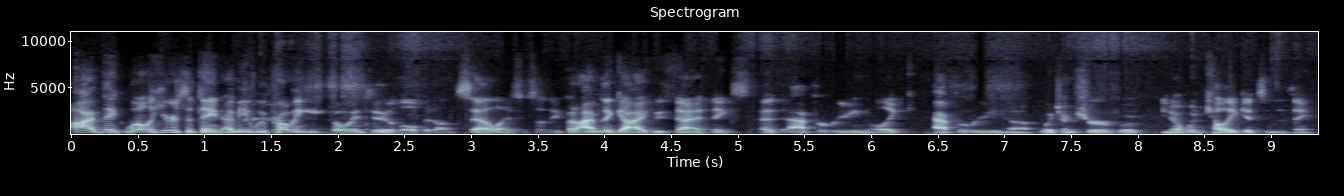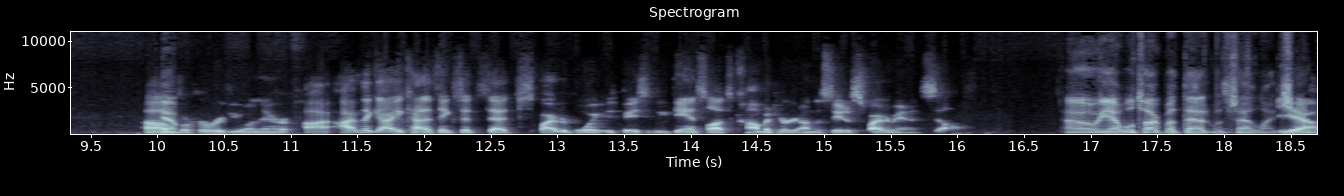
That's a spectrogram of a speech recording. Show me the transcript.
I'm the well. Here's the thing. I mean, we probably could go into it a little bit on satellites and something, but I'm the guy who kind of thinks after reading like after reading uh, which I'm sure we're- you know when Kelly gets into the thing. Um, Yeah. for her review on there, I, I'm the guy who kind of thinks that that Spider Boy is basically Dan Slott's commentary on the state of Spider-Man itself. Oh yeah, we'll talk about that with satellites. Yeah,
